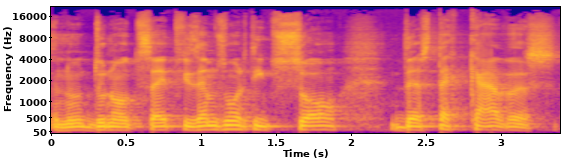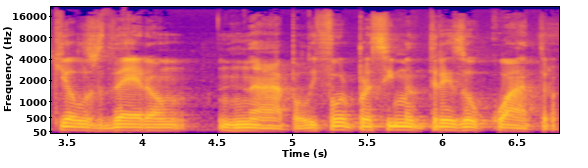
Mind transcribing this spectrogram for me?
no, do Note 7, fizemos um artigo só das tacadas que eles deram na Apple e for para cima de 3 ou 4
